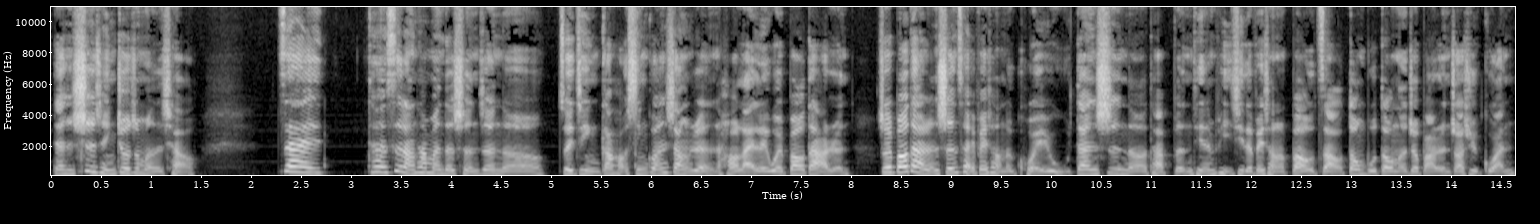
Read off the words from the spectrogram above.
但是事情就这么的巧，在他四郎他们的城镇呢，最近刚好新官上任，然后来了一位包大人。所以包大人身材非常的魁梧，但是呢，他本天脾气的非常的暴躁，动不动呢就把人抓去关。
